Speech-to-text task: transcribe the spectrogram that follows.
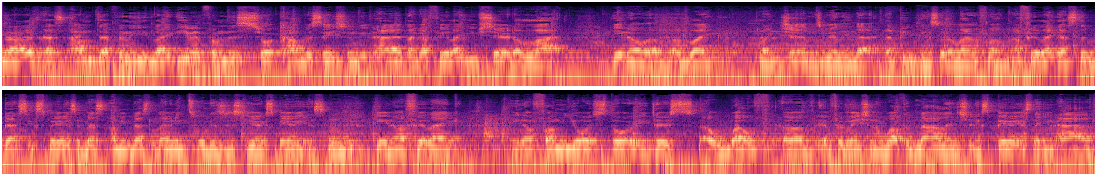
no, that's, that's, I'm definitely like even from this short conversation we've had, like I feel like you've shared a lot, you know, of, of like like gems really that that people can sort of learn from. I feel like that's the best experience and best I mean best learning tool is just your experience. You know, I feel like you know from your story there's a wealth of information, a wealth of knowledge and experience that you have.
